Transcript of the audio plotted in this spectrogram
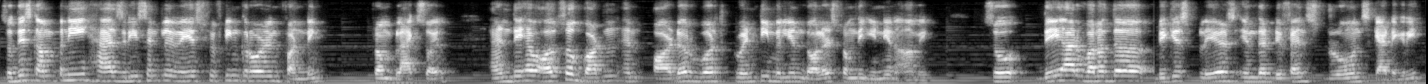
So this company has recently raised 15 crore in funding from Black Soil, and they have also gotten an order worth 20 million dollars from the Indian Army. So they are one of the biggest players in the defense drones category.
